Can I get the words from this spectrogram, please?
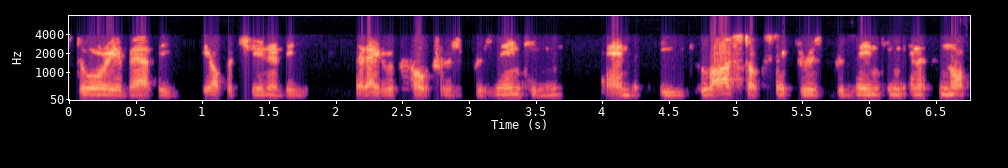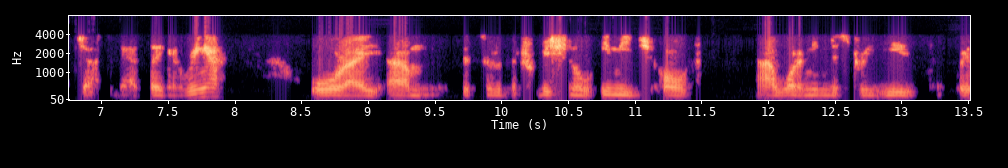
story about the, the opportunities that agriculture is presenting and the livestock sector is presenting, and it's not just about being a ringer or a um, sort of the traditional image of uh, what an industry is. We're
